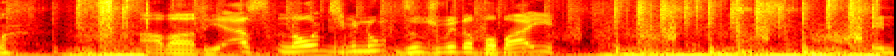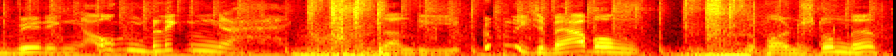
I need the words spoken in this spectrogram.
Aber die ersten 90 Minuten sind schon wieder vorbei. In wenigen Augenblicken dann die übliche Werbung zur vollen Stunde.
